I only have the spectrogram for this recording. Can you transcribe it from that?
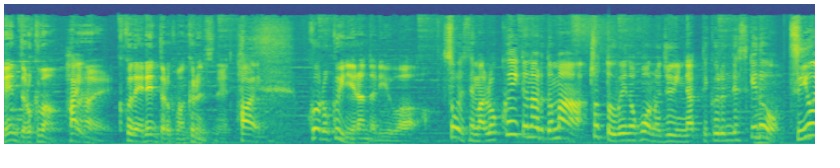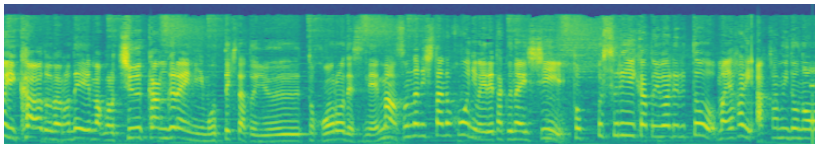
レント6番。はい。ここでレント6番来るんですね。はい。ここは6位に選んだ理由は？そうですね、まあ、6位となると、まあ、ちょっと上の方の順位になってくるんですけど、強いカードなので、まあ、この中間ぐらいに持ってきたというところですね、まあ、そんなに下の方には入れたくないし、トップ3かと言われると、まあ、やはり赤緑の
